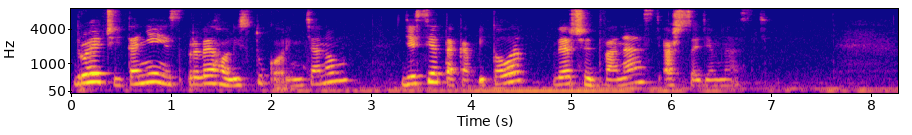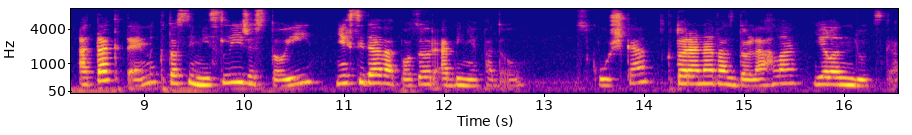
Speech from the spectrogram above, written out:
Druhé čítanie je z prvého listu Korintianom, 10. kapitola, verše 12 až 17. A tak ten, kto si myslí, že stojí, nech si dáva pozor, aby nepadol. Skúška, ktorá na vás doľahla, je len ľudská.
